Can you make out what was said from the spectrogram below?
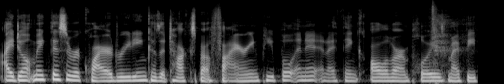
I don't make this a required reading because it talks about firing people in it. And I think all of our employees might be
